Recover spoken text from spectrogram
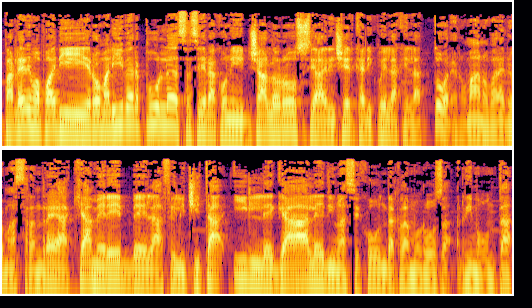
Parleremo poi di Roma-Liverpool, stasera con i giallorossi alla ricerca di quella che l'attore romano Valerio Mastrandrea chiamerebbe la felicità illegale di una seconda clamorosa rimonta.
